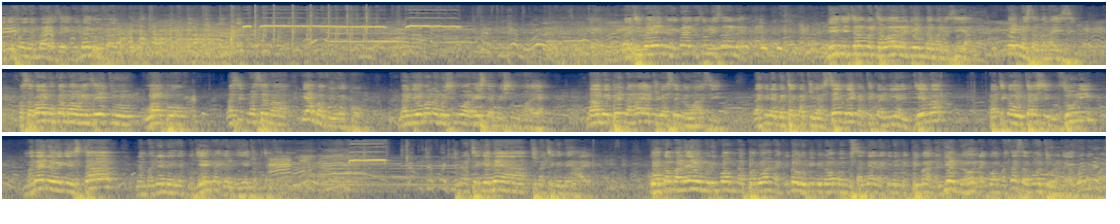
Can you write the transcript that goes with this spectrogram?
angefanya mbaya zaidi. Navyofahamu ratiba yenu ikaa vizuri sana. Ninyi chama tawala ndio mnamalizia, kwenda Samaraisi, kwa sababu kama wenzetu wapo na sisi tunasema vyama viwepo, na ndio maana Mheshimiwa Rais ameheshimu haya na amependa haya tuyaseme wazi, lakini ametaka tuyaseme katika nia njema, katika utashi mzuri, maneno yenye staa na maneno yenye kujenga jamii yetu. Tunategemea tunategemea hayo. Kwa kama leo mlikuwa mnaparuana kidogo, mimi naomba msamehe, lakini mmepimana, ndio mmeona kwamba sasa moto unataka kwenda kwa.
